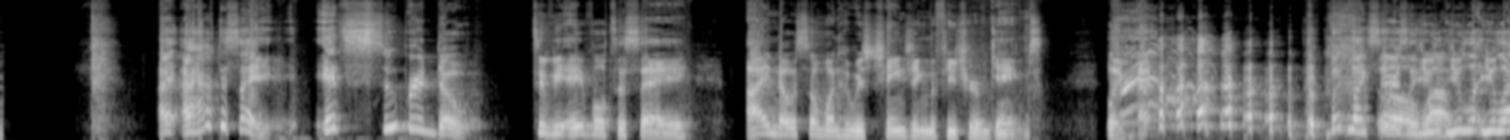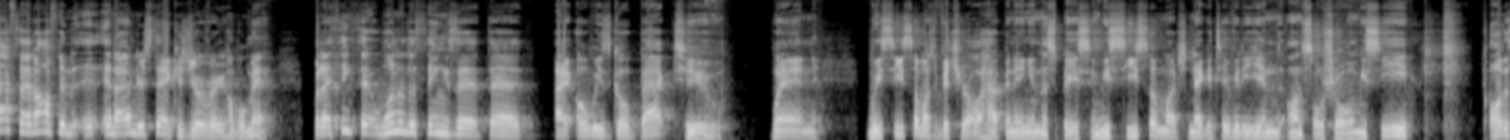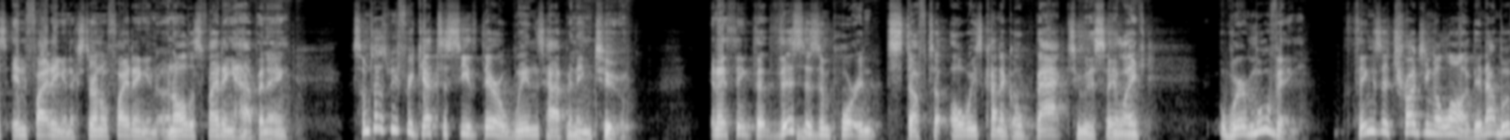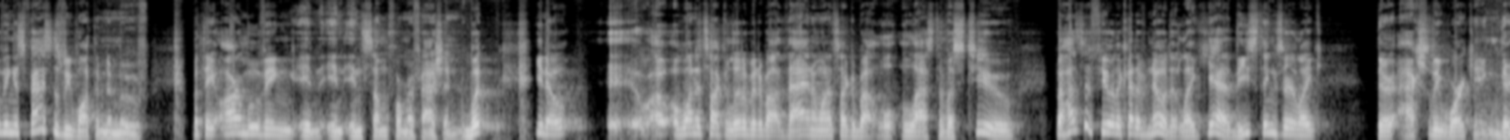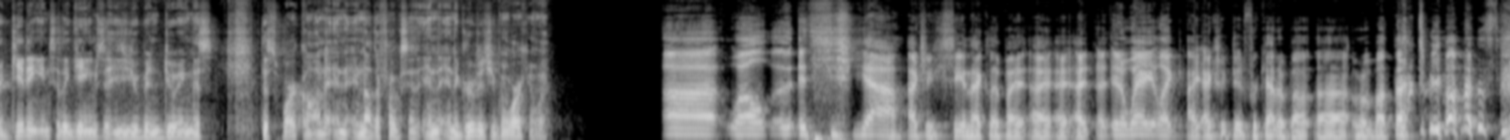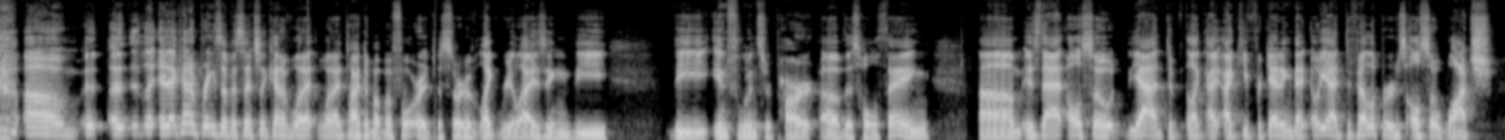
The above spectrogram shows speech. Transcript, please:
I, I have to say, it's super dope to be able to say, I know someone who is changing the future of games. Like, I, but like seriously, oh, wow. you you you laugh that off, and and I understand because you're a very humble man. But I think that one of the things that that I always go back to when we see so much vitriol happening in the space, and we see so much negativity in on social, and we see all this infighting and external fighting and, and all this fighting happening, sometimes we forget to see that there are wins happening too. And I think that this is important stuff to always kind of go back to to say, like, we're moving. Things are trudging along. They're not moving as fast as we want them to move, but they are moving in in, in some form or fashion. What, you know, eh, I, I want to talk a little bit about that and I want to talk about Last of Us too. But how does it feel to kind of know that, like, yeah, these things are like, they're actually working. They're getting into the games that you've been doing this this work on, and, and other folks in, in, in the group that you've been working with. Uh, well, it's yeah. Actually, seeing that clip, I, I, I, in a way, like I actually did forget about uh about that. To be honest, um, and that kind of brings up essentially kind of what I, what I talked about before. It just sort of like realizing the the influencer part of this whole thing um, is that also yeah de- like I, I keep forgetting that oh yeah developers also watch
